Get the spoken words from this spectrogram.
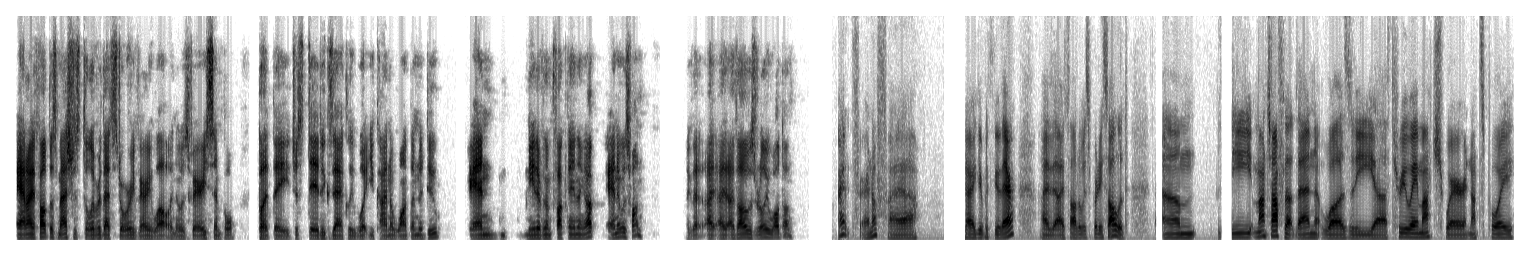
and i felt this match just delivered that story very well and it was very simple but they just did exactly what you kind of want them to do and neither of them fucked anything up and it was fun like that i i, I thought it was really well done All right, fair enough. I uh, I agree with you there. I I thought it was pretty solid. Um, the match after that then was the uh, three-way match where Natsupoi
